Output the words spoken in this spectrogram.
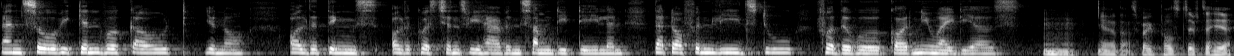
And so we can work out, you know, all the things, all the questions we have in some detail, and that often leads to further work or new ideas. Mm, yeah, that's very positive to hear.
